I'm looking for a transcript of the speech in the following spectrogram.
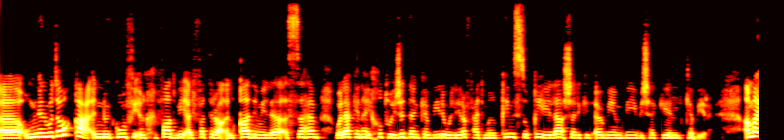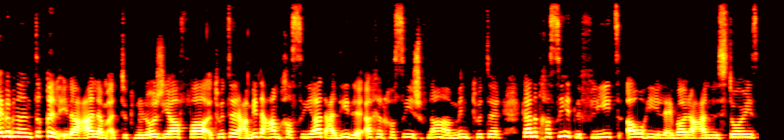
آه ومن المتوقع إنه يكون في انخفاض بالفترة القادمة للسهم ولكن هي خطوة جدا كبيرة واللي رفعت من القيمة السوقية لشركه بي بشكل كبير. أما إذا بدنا ننتقل إلى عالم التكنولوجيا فتويتر عم بيدعم خاصيات عديدة. آخر خاصية شفناها من تويتر كانت خاصية ال Fleet أو هي العبارة عن ال stories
